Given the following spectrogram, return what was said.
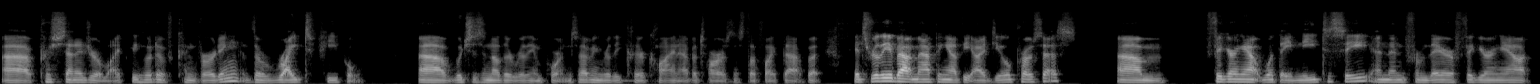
uh, percentage or likelihood of converting the right people uh, which is another really important so having really clear client avatars and stuff like that but it's really about mapping out the ideal process um, figuring out what they need to see and then from there figuring out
